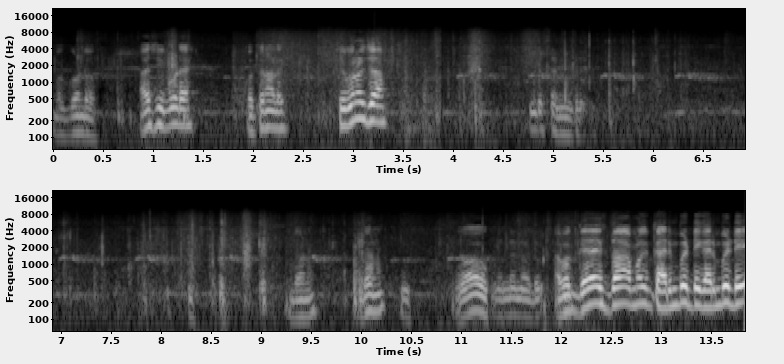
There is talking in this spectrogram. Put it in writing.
ബഗ്ഗുണ്ടോ അത് ശിവൂടെ കൊത്തനാൾ ശിവൻ വിളിച്ചാ? ഇതാണ് ഇതാണ്. അപ്പൊ ഗേസ് ഇതാ നമുക്ക് കരിമ്പ് കിട്ടി കരിമ്പ് കിട്ടി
